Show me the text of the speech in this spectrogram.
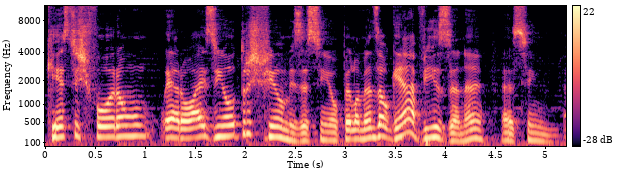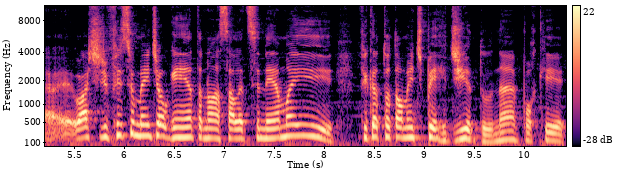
que esses foram heróis em outros filmes, assim, ou pelo menos alguém avisa, né? Assim, é, eu acho que dificilmente alguém entra numa sala de cinema e fica totalmente perdido, né? Porque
